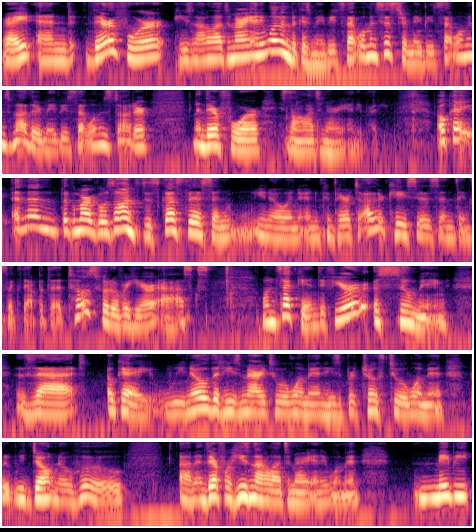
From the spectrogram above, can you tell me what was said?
right? And therefore, he's not allowed to marry any woman because maybe it's that woman's sister, maybe it's that woman's mother, maybe it's that woman's daughter. And therefore, he's not allowed to marry anybody. Okay, and then the Gemara goes on to discuss this and you know and, and compare it to other cases and things like that. But the Tosfot over here asks, one second, if you're assuming that okay, we know that he's married to a woman, he's betrothed to a woman, but we don't know who, um, and therefore he's not allowed to marry any woman. Maybe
